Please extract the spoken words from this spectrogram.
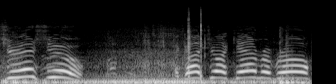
What's your issue? I got you on camera, bro.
